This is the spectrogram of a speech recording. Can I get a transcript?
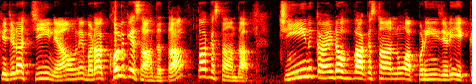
ਕਿ ਜਿਹੜਾ ਚੀਨ ਆ, ਉਹਨੇ ਬੜਾ ਖੁੱਲ ਕੇ ਸਾਥ ਦਿੱਤਾ ਪਾਕਿਸਤਾਨ ਦਾ। ਚੀਨ ਕਾਈਂਡ ਆਫ ਪਾਕਿਸਤਾਨ ਨੂੰ ਆਪਣੀ ਜਿਹੜੀ ਇੱਕ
